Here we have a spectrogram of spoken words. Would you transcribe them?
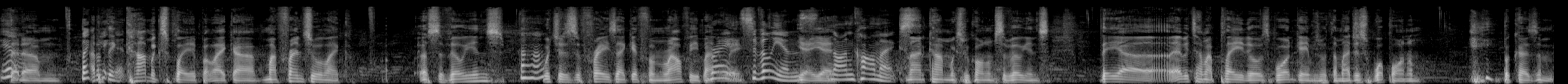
Yeah. that um Like I don't think comics play it, but like uh, my friends who are like uh, civilians, which is a phrase I get from Ralphie by the way. Uh-huh. right, civilians, Yeah, yeah. non-comics. Non-comics, we call them civilians. They uh, every time I play those board games with them, I just whoop on them because um,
